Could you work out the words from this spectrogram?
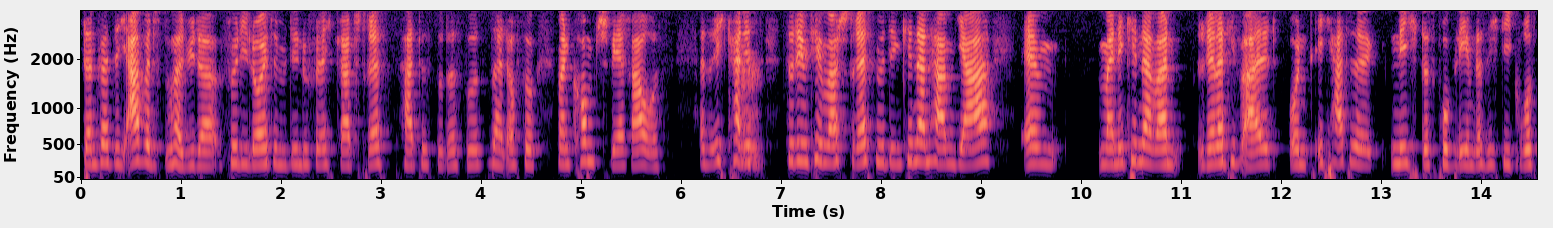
dann plötzlich arbeitest du halt wieder für die Leute, mit denen du vielleicht gerade Stress hattest oder so. Es ist halt auch so, man kommt schwer raus. Also ich kann mhm. jetzt zu dem Thema Stress mit den Kindern haben, ja, ähm, meine Kinder waren relativ alt und ich hatte nicht das Problem, dass ich die groß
